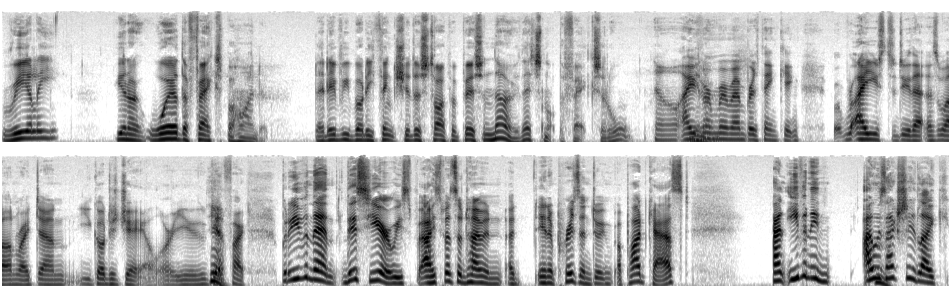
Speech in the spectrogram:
really, you know, where are the facts behind it? That everybody thinks you're this type of person? No, that's not the facts at all. no. I You even know. remember thinking, I used to do that as well and write down you go to jail or you Yeah. get fired. But even then, this year we sp- I spent some time in a, in a prison doing a podcast, and even in I Hmm. was actually like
